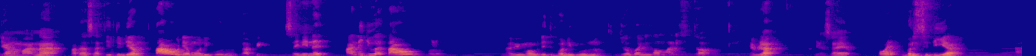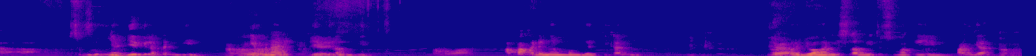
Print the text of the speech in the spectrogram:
yang mana pada saat itu dia tahu dia mau dibunuh tapi Sayyidina Ali juga tahu kalau Nabi Muhammad itu mau dibunuh Jawaban Imam Ali itu apa? dia bilang ya saya pokoknya bersedia sebelumnya dia bilang kan gini. Uh, Ini menarik ya. Dia Iya, iya. bilang begini bahwa apakah dengan menggantikan ya. perjuangan Islam itu semakin panjang? Uh.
